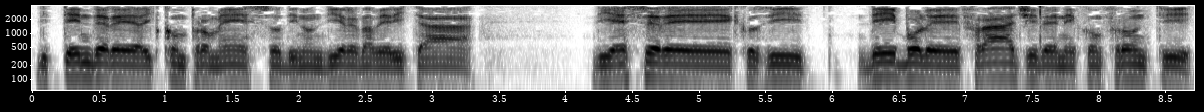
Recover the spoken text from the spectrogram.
di tendere al compromesso, di non dire la verità, di essere così debole e fragile nei confronti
